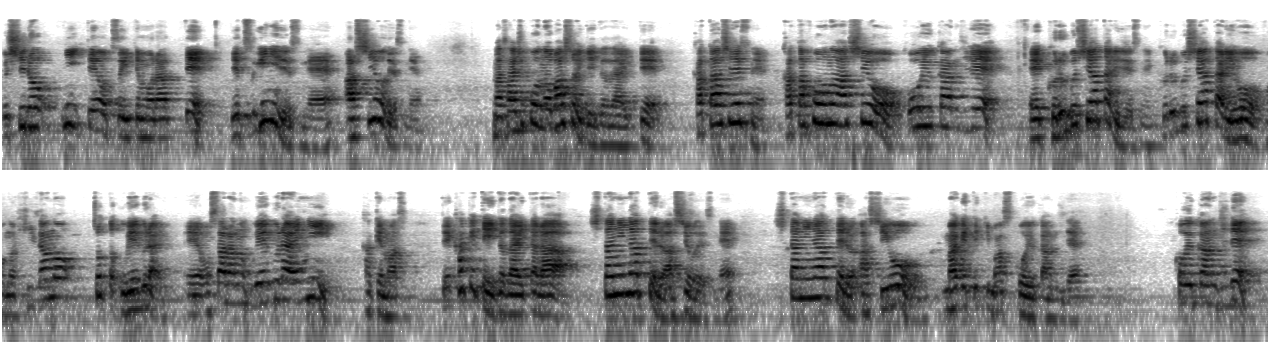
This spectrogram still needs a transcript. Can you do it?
後ろに手をついてもらって、で次にですね、足をですね、まあ、最初こう伸ばしておいていただいて、片足ですね、片方の足をこういう感じで、えー、くるぶしあたりですね、くるぶしあたりをこの膝のちょっと上ぐらい、えー、お皿の上ぐらいにかけます。でかけていただいたら下になってる足をですね下になってる足を曲げてきます。こういう感じで。こういう感じで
